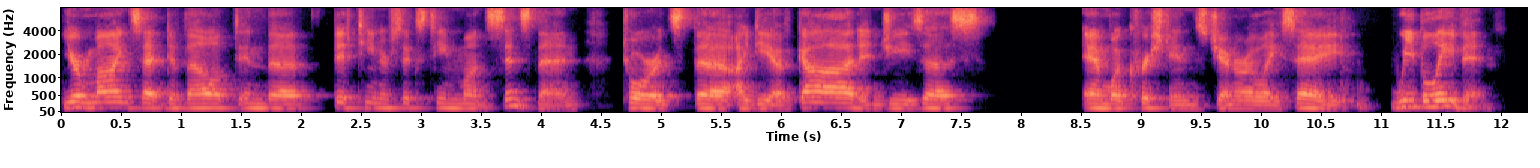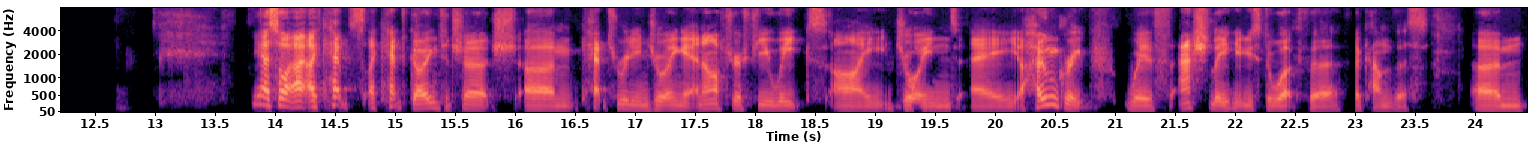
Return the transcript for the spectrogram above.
your mindset developed in the 15 or 16 months since then towards the idea of God and Jesus and what Christians generally say we believe in? Yeah, so I, I, kept I kept going to church, um, kept really enjoying it, and after a few weeks, I joined a, a home group with Ashley, who used to work for for Canvas, um,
